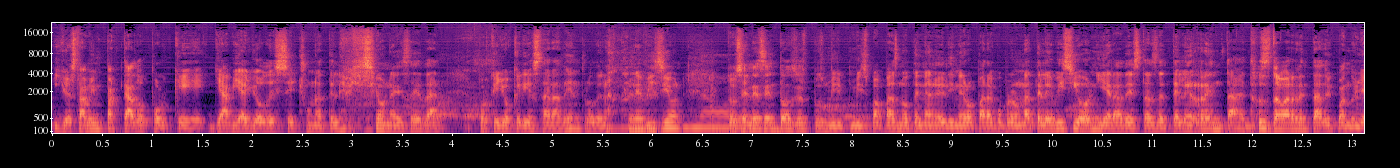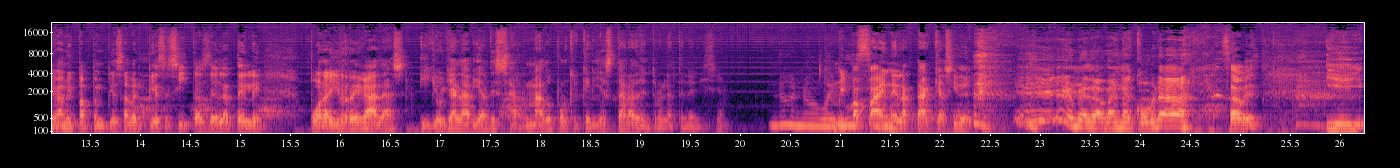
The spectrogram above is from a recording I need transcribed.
Y yo estaba impactado porque ya había yo deshecho una televisión a esa edad, porque yo quería estar adentro de la televisión. No. Entonces en ese entonces, pues mi- mis papás no tenían el dinero para comprar una televisión y era de estas de telerenta, entonces estaba rentado y cuando llega mi papá empieza a ver piececitas de la tele por ahí regadas y yo ya la había desarmado porque quería estar adentro de la televisión. No, no, Mi buenísimo. papá en el ataque así de, "Eh, me la van a cobrar, ¿sabes? Y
